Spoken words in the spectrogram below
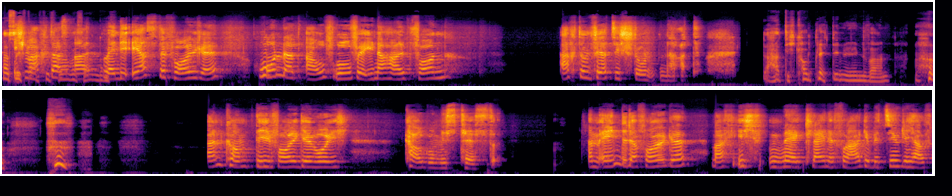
Was, ich ich mache das, wenn die erste Folge 100 Aufrufe innerhalb von 48 Stunden hat. Da hatte ich komplett den Höhenwahn. Dann kommt die Folge, wo ich Kaugummis teste. Am Ende der Folge mache ich eine kleine Frage bezüglich, auf,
